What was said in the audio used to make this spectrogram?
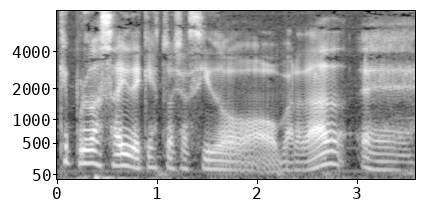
¿Qué pruebas hay de que esto haya sido verdad? Eh,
